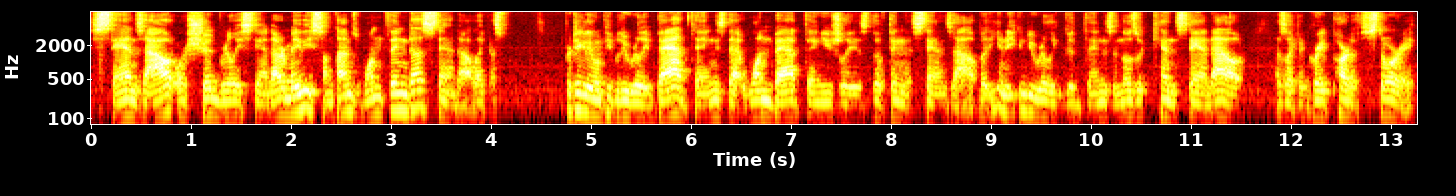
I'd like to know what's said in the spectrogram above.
stands out or should really stand out. Or maybe sometimes one thing does stand out, like a particularly when people do really bad things, that one bad thing usually is the thing that stands out. But you know, you can do really good things, and those can stand out as like a great part of the story.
